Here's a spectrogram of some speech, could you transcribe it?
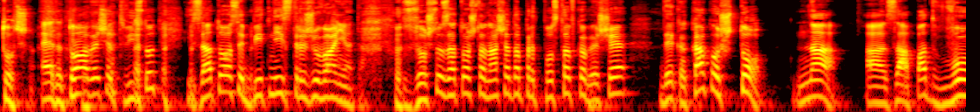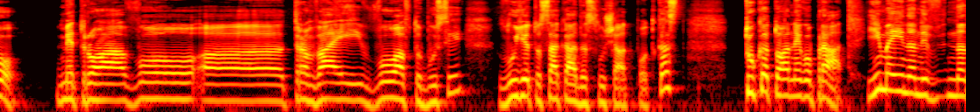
Точно. Ете, тоа беше твистот и затоа се битни истражувањата. Зошто? Затоа што нашата предпоставка беше дека како што на а, запад во метроа, во а, трамваи, во автобуси, луѓето сакаат да слушаат подкаст, тука тоа не го прават. Има и на на,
